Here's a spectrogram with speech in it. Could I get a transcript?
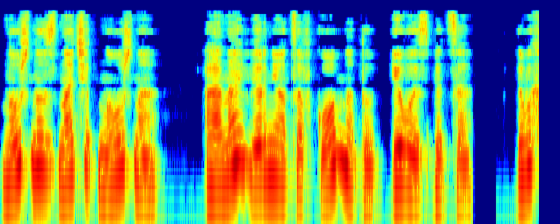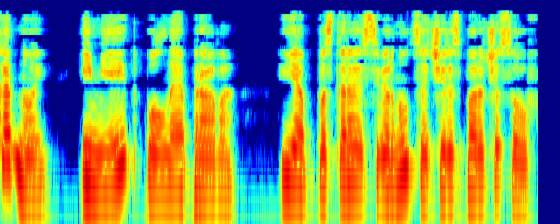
«Нужно, значит, нужно». А она вернется в комнату и выспится. Выходной. Имеет полное право. Я постараюсь вернуться через пару часов. —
